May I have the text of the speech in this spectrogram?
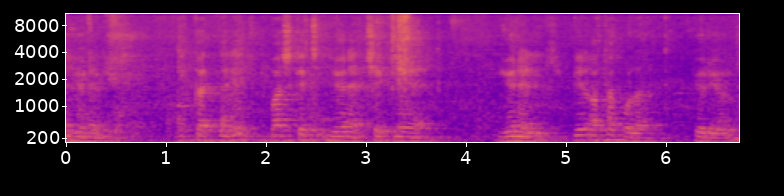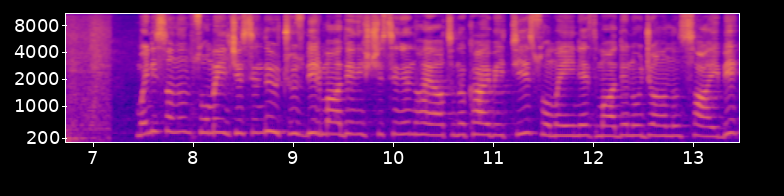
yönelik, dikkatleri başka yöne çekmeye yönelik bir atak olarak görüyorum. Manisa'nın Soma ilçesinde 301 maden işçisinin hayatını kaybettiği Soma Eynez Maden Ocağı'nın sahibi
